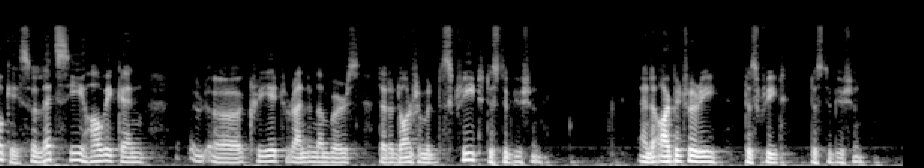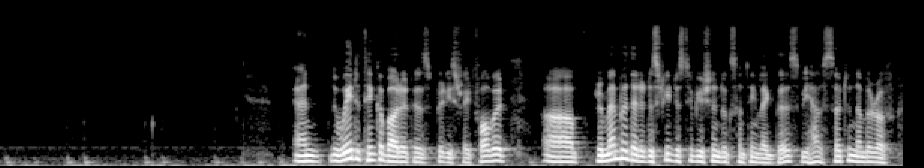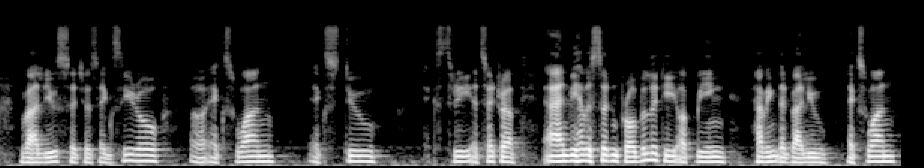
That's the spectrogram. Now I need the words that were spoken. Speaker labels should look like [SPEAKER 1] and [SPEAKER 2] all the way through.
[SPEAKER 1] Okay, so let's see how we can uh, create random numbers that are drawn from a discrete distribution and an arbitrary discrete distribution. And the way to think about it is pretty straightforward. Uh, remember that a discrete distribution looks something like this. We have certain number of values such as x0, uh, x1, x2, x3, etc. And we have a certain probability of being having that value x1,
